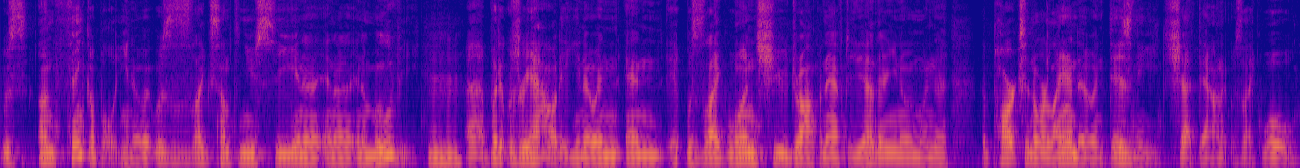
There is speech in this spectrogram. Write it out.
was unthinkable. You know, it was like something you see in a in a in a movie, mm-hmm. uh, but it was reality. You know, and and it was like one shoe dropping after the other. You know, and when the the parks in Orlando and Disney shut down, it was like, whoa,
